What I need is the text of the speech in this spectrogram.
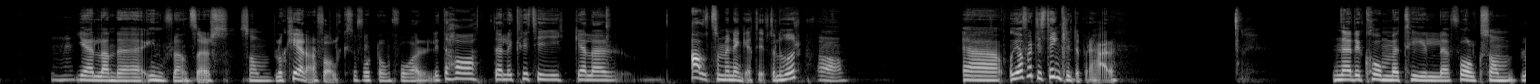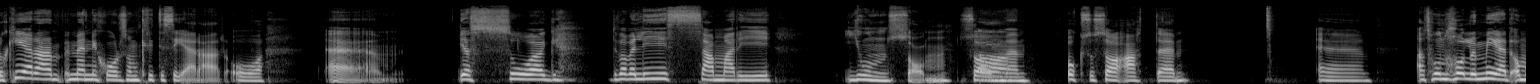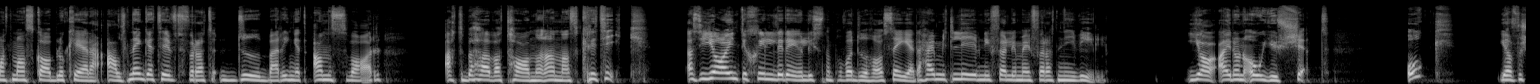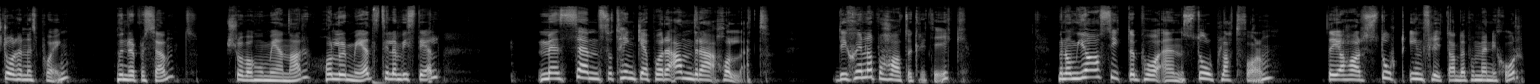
gällande influencers som blockerar folk så fort de får lite hat eller kritik eller allt som är negativt, eller hur? Ja. Eh, och jag har faktiskt tänkt lite på det här. När det kommer till folk som blockerar människor som kritiserar. Och ehm, Jag såg, det var väl Lisa-Marie Jonsson som eh, också sa att eh, eh, att hon håller med om att man ska blockera allt negativt för att du bär inget ansvar att behöva ta någon annans kritik. Alltså jag är inte skyldig dig att lyssna på vad du har att säga. Det här är mitt liv, ni följer mig för att ni vill. Jag, I don't owe you shit. Och jag förstår hennes poäng. 100%. Förstår vad hon menar. Håller med till en viss del. Men sen så tänker jag på det andra hållet. Det är skillnad på hat och kritik. Men om jag sitter på en stor plattform där jag har stort inflytande på människor.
